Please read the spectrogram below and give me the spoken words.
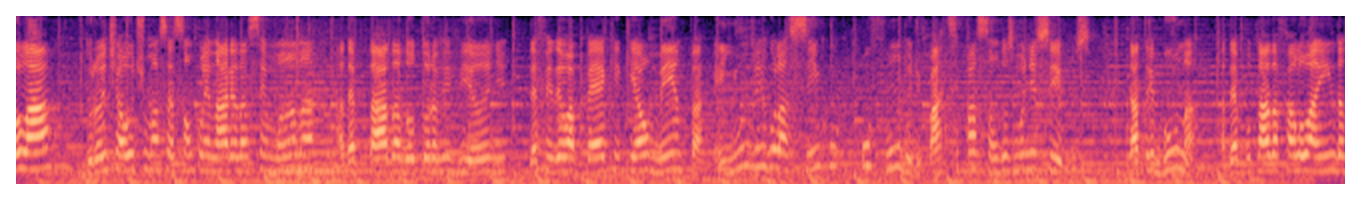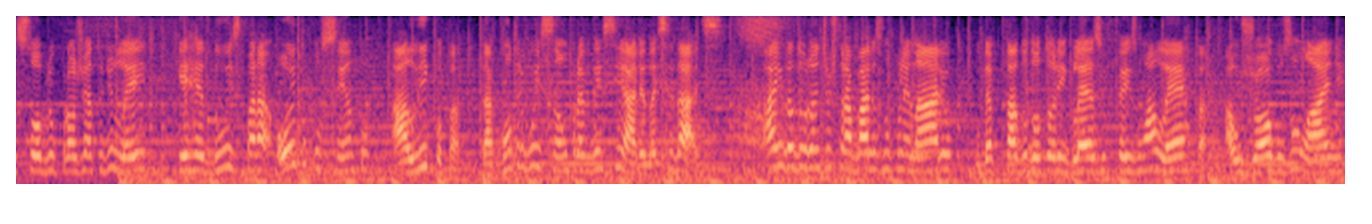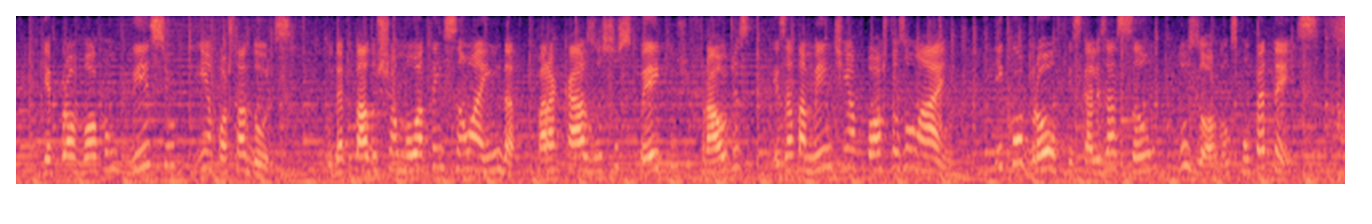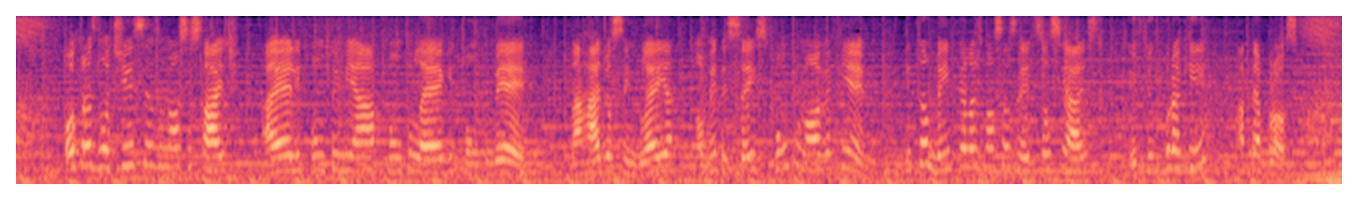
Olá! Durante a última sessão plenária da semana, a deputada doutora Viviane defendeu a PEC que aumenta em 1,5 o fundo de participação dos municípios. Da tribuna, a deputada falou ainda sobre o projeto de lei que reduz para 8% a alíquota da contribuição previdenciária das cidades. Ainda durante os trabalhos no plenário, o deputado Dr. Iglesio fez um alerta aos jogos online que provocam vício em apostadores. O deputado chamou atenção ainda para casos suspeitos de fraudes exatamente em apostas online e cobrou fiscalização dos órgãos competentes. Outras notícias no nosso site al.ma.leg.br, na Rádio Assembleia 96.9 FM e também pelas nossas redes sociais. Eu fico por aqui, até a próxima.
